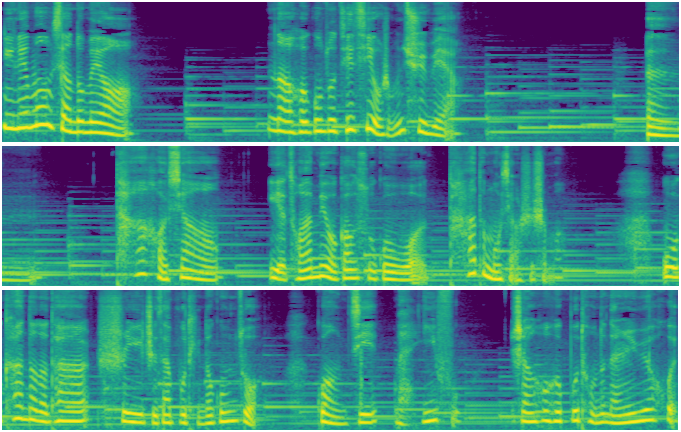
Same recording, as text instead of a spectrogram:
你连梦想都没有？那和工作机器有什么区别啊？嗯，他好像也从来没有告诉过我他的梦想是什么。我看到的他是一直在不停的工作、逛街、买衣服，然后和不同的男人约会。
